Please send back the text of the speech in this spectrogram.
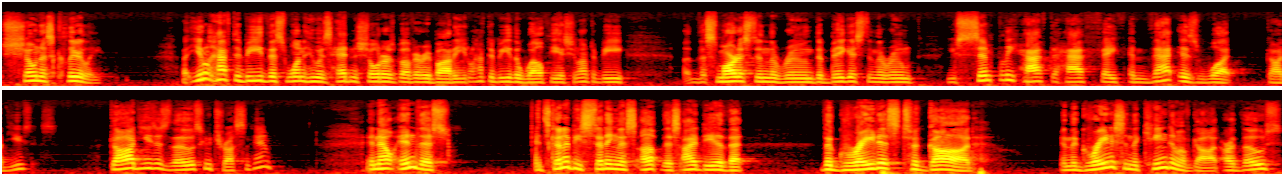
shown us clearly that you don't have to be this one who is head and shoulders above everybody. You don't have to be the wealthiest. You don't have to be uh, the smartest in the room, the biggest in the room. You simply have to have faith, and that is what God uses. God uses those who trust in Him. And now, in this, it's going to be setting this up this idea that the greatest to God and the greatest in the kingdom of God are those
